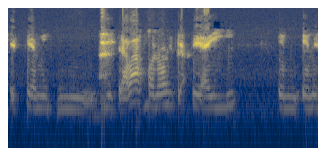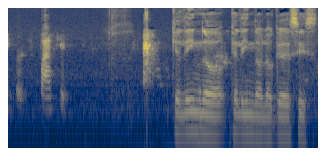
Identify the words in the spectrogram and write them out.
que sea mi, mi, mi trabajo, ¿no? Y que esté ahí en, en estos espacios. Qué lindo, qué lindo lo que decís.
